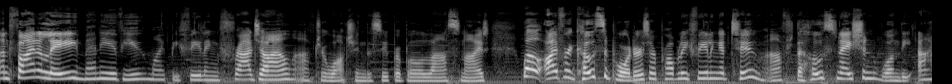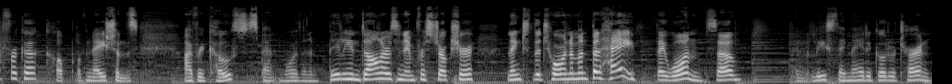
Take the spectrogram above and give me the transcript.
And finally, many of you might be feeling fragile after watching the Super Bowl last night. Well, Ivory Coast supporters are probably feeling it too after the host nation won the Africa Cup of Nations. Ivory Coast spent more than a billion dollars in infrastructure linked to the tournament, but hey, they won, so at least they made a good return.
